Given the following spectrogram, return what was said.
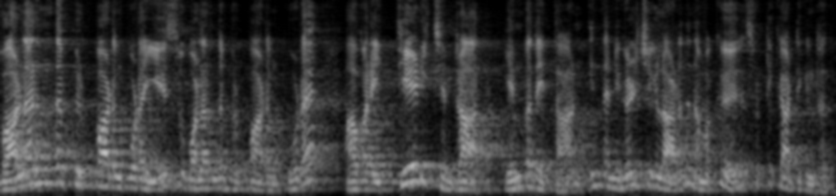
வளர்ந்த பிற்பாடும் கூட இயேசு வளர்ந்த பிற்பாடும் கூட அவரை தேடி சென்றார் என்பதைத்தான் இந்த நிகழ்ச்சிகளானது நமக்கு சுட்டிக்காட்டுகின்றது.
